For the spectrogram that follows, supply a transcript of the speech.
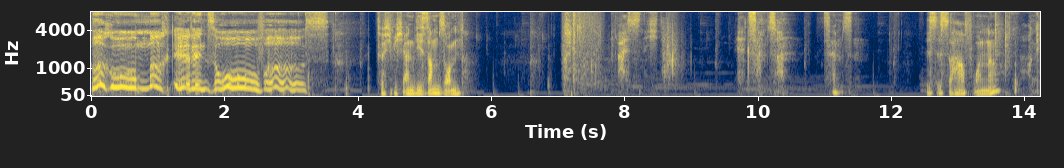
Warum macht er denn sowas? Jetzt höre ich mich an wie Samson. Gott, ich weiß nicht. El Samson. Samson. Das ist a half one, ne? Okay,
